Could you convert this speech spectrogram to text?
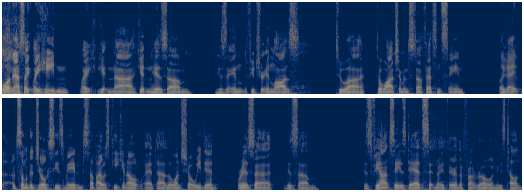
Well, and that's like like Hayden, like getting uh getting his um his in future in laws to uh to watch him and stuff. That's insane. Like I uh, some of the jokes he's made and stuff. I was geeking out at uh, the one show we did where his uh his um his fiance's dad's sitting right there in the front row and he's telling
